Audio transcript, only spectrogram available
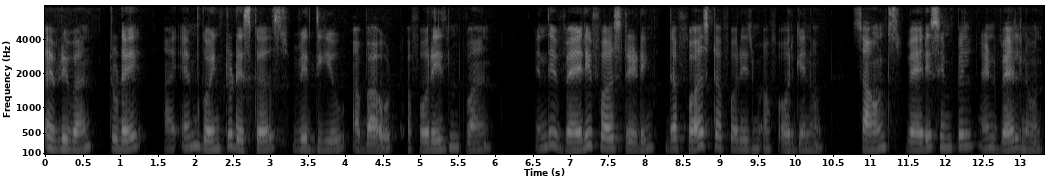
everyone. Today I am going to discuss with you about aphorism 1. In the very first reading, the first aphorism of Organon sounds very simple and well known,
